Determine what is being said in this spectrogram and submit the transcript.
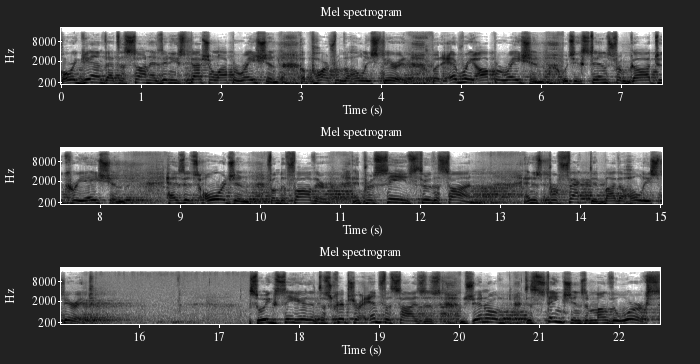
Or again, that the Son has any special operation apart from the Holy Spirit. But every operation which extends from God to creation has its origin from the Father and proceeds through the Son and is perfected by the Holy Spirit. So we can see here that the scripture emphasizes general distinctions among the works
